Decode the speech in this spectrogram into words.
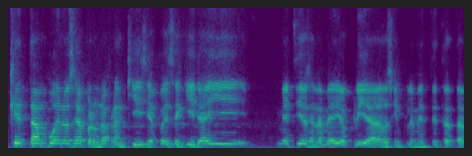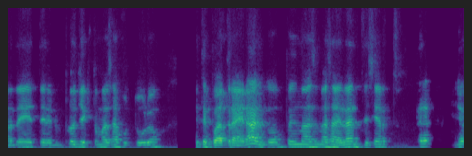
qué tan bueno sea para una franquicia, pues seguir ahí metidos en la mediocridad o simplemente tratar de tener un proyecto más a futuro que te pueda traer algo pues más, más adelante, ¿cierto? yo,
